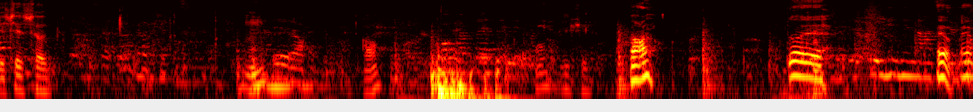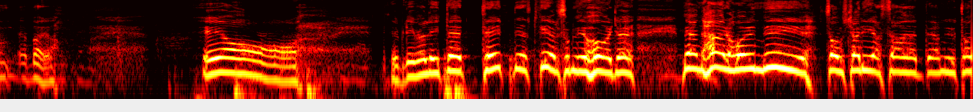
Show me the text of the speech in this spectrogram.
det ser så. Mm. Ja. Ja. Då är... Ja, jag börjar. Ja, det blev väl lite tekniskt fel som ni hörde. Men här har en ny som ska läsa den utav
